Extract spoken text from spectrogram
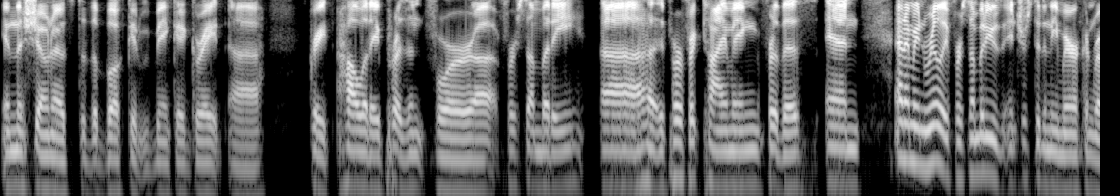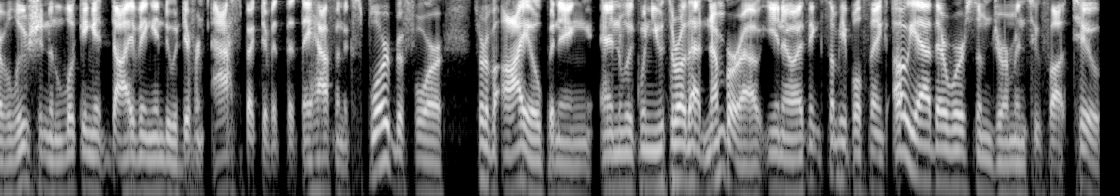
in the show notes to the book. It would make a great uh, great holiday present for uh, for somebody. Uh, perfect timing for this, and and I mean, really, for somebody who's interested in the American Revolution and looking at diving into a different aspect of it that they haven't explored before, sort of eye opening. And like when you throw that number out, you know, I think some people think, oh yeah, there were some Germans who fought too.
